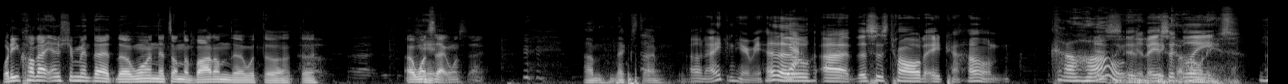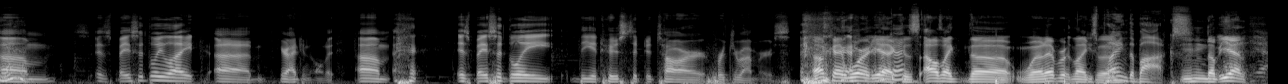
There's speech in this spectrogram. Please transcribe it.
what do you call that instrument that the one that's on the bottom the with the the. Uh, one Yeah. sec, one sec. Um, next time. Oh, now you can hear me. Hello. Uh, this is called a cajon. Cajon. It's, Yeah, it's basically, um, it's- it's basically like, um, here I can hold it. Um, it's basically the acoustic guitar for drummers. Okay, word, yeah, Okay. because I was like the whatever, like He's the, playing the box. Mhm, the- yeah, yeah,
